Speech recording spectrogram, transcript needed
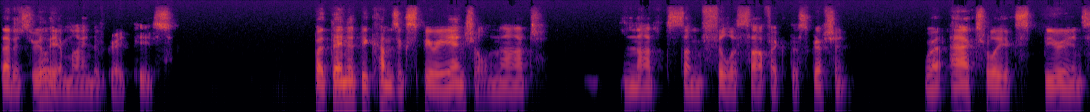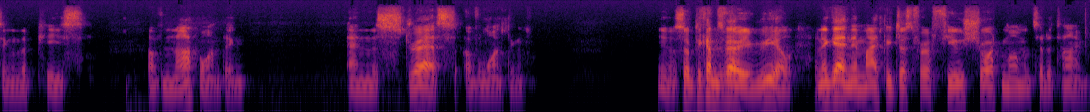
that it's really a mind of great peace but then it becomes experiential not not some philosophic description. We're actually experiencing the peace of not wanting and the stress of wanting. You know so it becomes very real. And again it might be just for a few short moments at a time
